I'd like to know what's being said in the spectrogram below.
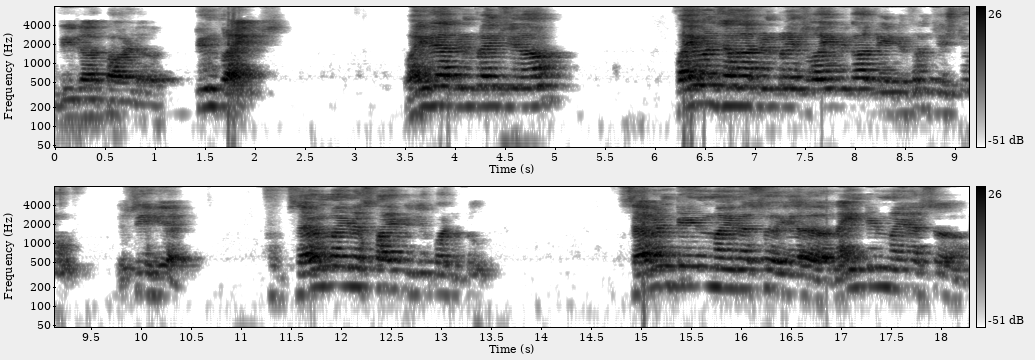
These are called twin primes. Why they are twin primes? You know. 5 and 7 are twin primes. Why? Because the difference is 2. You see here. 7 minus 5 is equal to 2. 17 minus, uh, 19 minus uh,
